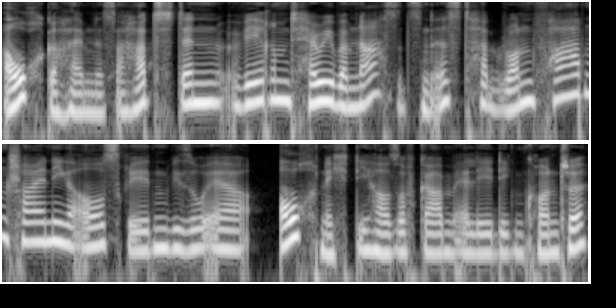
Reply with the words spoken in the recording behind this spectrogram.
auch Geheimnisse hat, denn während Harry beim Nachsitzen ist, hat Ron fadenscheinige Ausreden, wieso er auch nicht die Hausaufgaben erledigen konnte.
